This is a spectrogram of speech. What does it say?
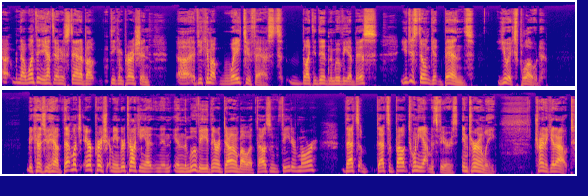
Uh, now, one thing you have to understand about decompression, uh, if you come up way too fast, like they did in the movie Abyss, you just don't get bends. You explode. Because you have that much air pressure. I mean, we're talking at- in, in the movie, they were down about a thousand feet or more. That's a, that's about 20 atmospheres internally trying to get out.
